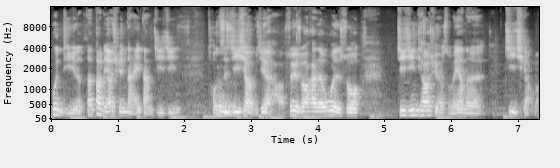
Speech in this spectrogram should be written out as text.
问题了。那到底要选哪一档基金，投资绩效比较好？所以说他在问说，基金挑选有什么样的技巧嘛？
